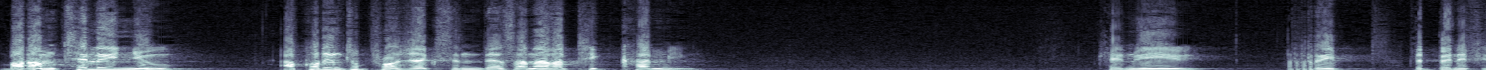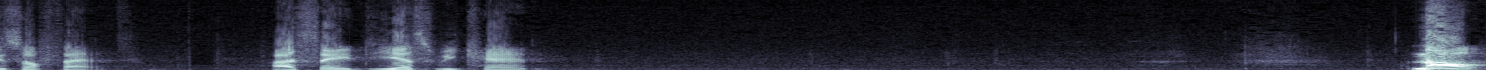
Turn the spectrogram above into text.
But I'm telling you, according to projection, there's another peak coming. Can we reap the benefits of that? I said, yes, we can. Now,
